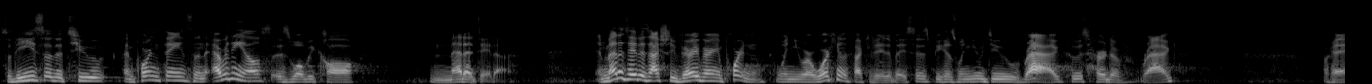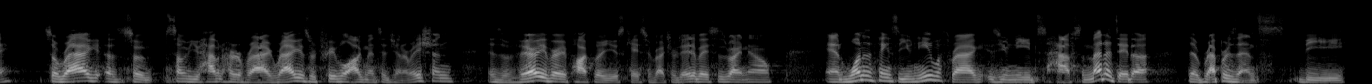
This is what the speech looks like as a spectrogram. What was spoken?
So these are the two important things, and then everything else is what we call metadata. And metadata is actually very, very important when you are working with vector databases because when you do RAG, who's heard of RAG? Okay, so RAG, uh, so some of you haven't heard of RAG. RAG is retrieval augmented generation. It is a very, very popular use case for vector databases right now. And one of the things that you need with RAG is you need to have some metadata that represents the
